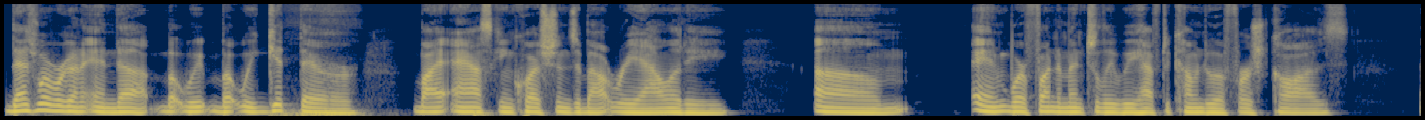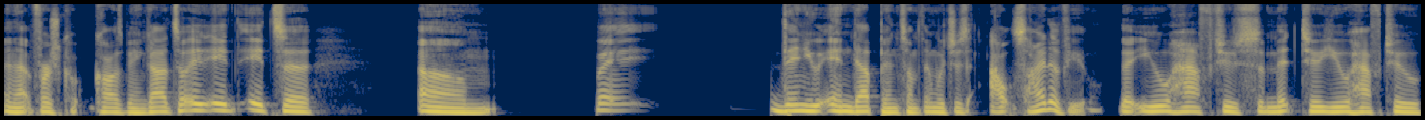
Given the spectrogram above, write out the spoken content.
That's where we're going to end up. But we but we get there by asking questions about reality, um, and where fundamentally we have to come to a first cause, and that first ca- cause being God. So it, it it's a um but then you end up in something which is outside of you that you have to submit to you have to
